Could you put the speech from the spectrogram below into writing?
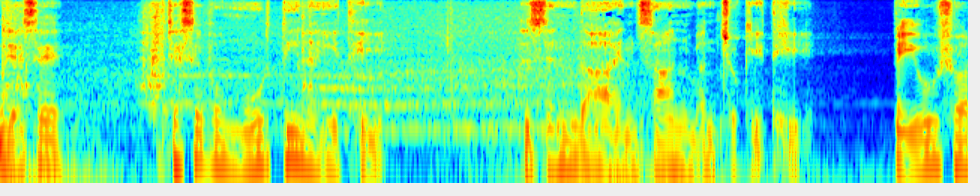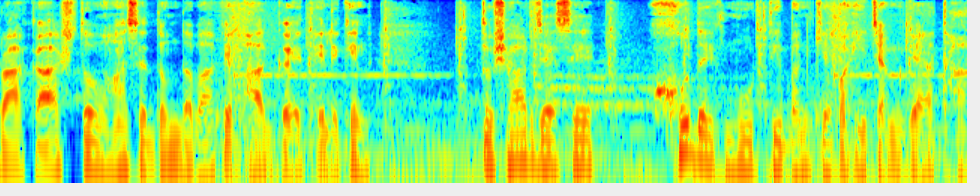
जैसे जैसे वो मूर्ति नहीं थी, ज़िंदा इंसान बन चुकी थी। पीयूष और आकाश तो वहाँ से दुम दबा के भाग गए थे, लेकिन तुषार जैसे खुद एक मूर्ति बन के वहीं जम गया था।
